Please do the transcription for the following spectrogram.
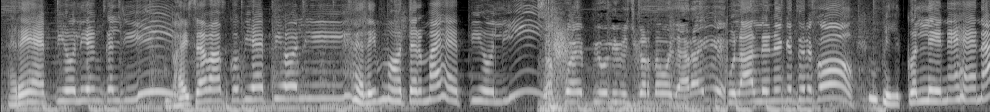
अरे हैप्पी होली अंकल जी। भाई साहब आपको भी हैप्पी होली। अरे मोहतरमा हैप्पी होली। सबको हैप्पी होली विश करता हुआ जा रहा है ये। गुलाल लेने के तेरे को। बिल्कुल लेने हैं ना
